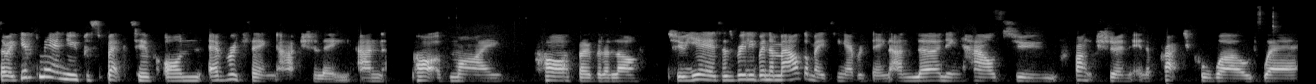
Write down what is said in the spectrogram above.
so it gives me a new perspective on everything, actually. And part of my path over the last two years has really been amalgamating everything and learning how to function in a practical world where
